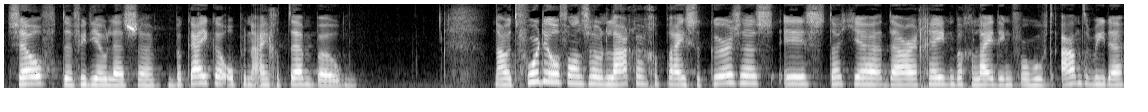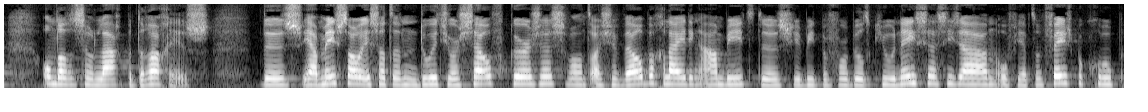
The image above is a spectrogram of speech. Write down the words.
zelf de videolessen bekijken op hun eigen tempo. Nou, het voordeel van zo'n lager geprijsde cursus is dat je daar geen begeleiding voor hoeft aan te bieden, omdat het zo'n laag bedrag is. Dus ja, meestal is dat een do-it-yourself cursus. Want als je wel begeleiding aanbiedt, dus je biedt bijvoorbeeld QA-sessies aan of je hebt een Facebookgroep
